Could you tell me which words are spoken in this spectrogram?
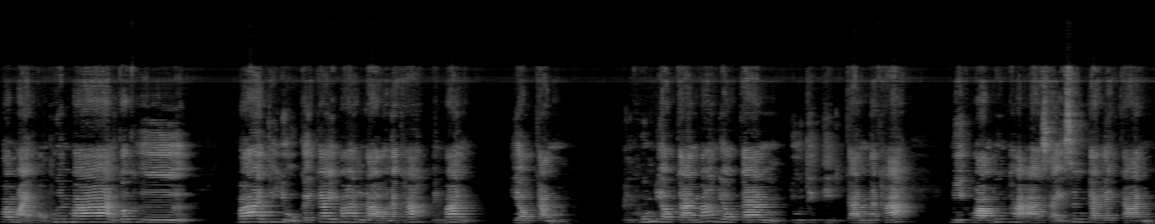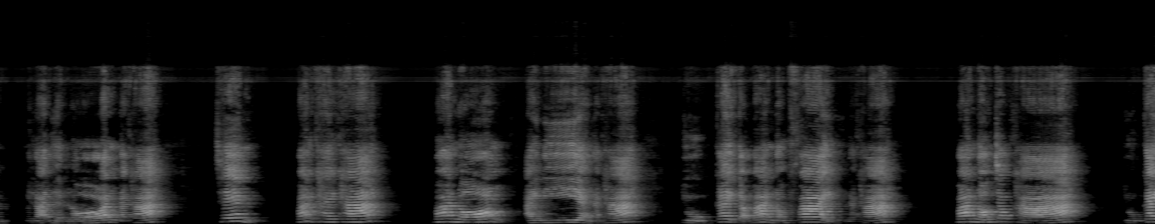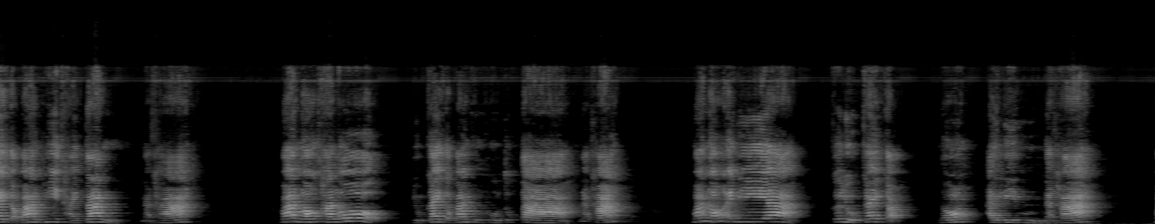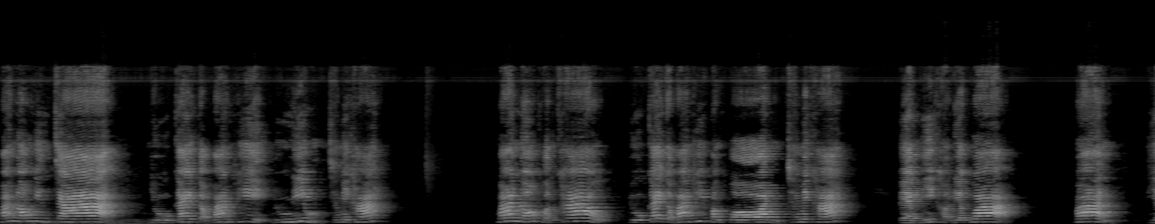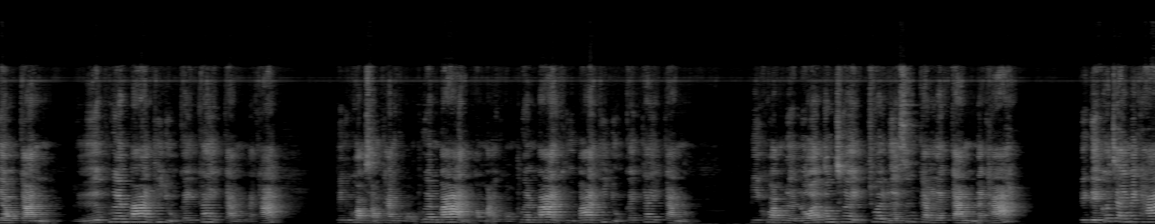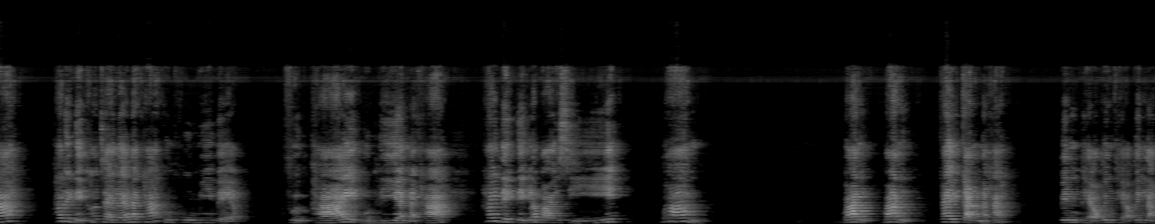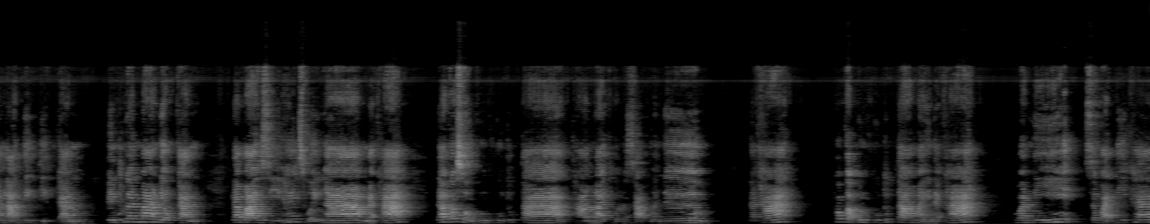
ความหมายของเพื่อนบ้านก็คือ บ้านที่อยู่ใกล้ ๆบ้านเรานะคะ เป็นบ้านเดียวกัน เป็นคุ้มเดียวกันบ้านเดียวกัน อยู่ติดๆกันนะคะ มีความพึ่งพาอาศัยซึ่งกันและกัน เวลาเดือดร้อนนะคะ เช่น บ้านใครคะ บ้านน้องไอเดีย นะคะ อยู่ใกล้กับบ้านน้องฝ้ายนะคะ บ้านน้องเจ้าขา อยู่ใกล้กับบ้านพี่ไททันนะคะ บ้านน้องทาโร่อยู่ใกล้กับบ้านคุณครูตุ๊กตานะคะ บ้านน้องไอเดีย ก็อยู่ใกล้กับน้องไอรินนะคะ บ้านน้องนินจา อยู่ใกล้กับบ้านพี่นุ่มนิ่มใช่ไหมคะ บ้านน้องขนข้าว อยู่ใกล้กับบ้านพี่ ปังปอนใช่ไหมคะ แบบนี้เขาเรียกว่า บ้านเดียวกัน หรือเพื่อนบ้านที่อยู่ใกล้ ๆ กันนะคะ เป็นความสำคัญของเพื่อนบ้าน ความหมายของเพื่อนบ้านคือบ้านที่อยู่ใกล้ ๆ กัน มีความเดือดร้อนต้องช่วยช่วยเหลือซึ่งกันและกันนะคะ เด็กๆเข้าใจไหมคะ ถ้าเด็กๆเข้าใจแล้วนะคะ คุณครูมีแบบฝึกท้ายบทเรียนนะคะ ให้เด็กๆระบายสี บ้าน บ้านบ้านใกล้กันนะคะ เป็นแถวเป็นแถวเป็นหลังๆติดติดๆกัน เป็นเพื่อนบ้านเดียวกัน ระบายสีให้สวยงามนะคะ แล้วก็ส่งคุณครูทุกตาทางไลน์โทรศัพท์เหมือนเดิมนะคะ พบกับคุณครูทุกตาใหม่นะคะ วันนี้สวัสดีค่ะ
